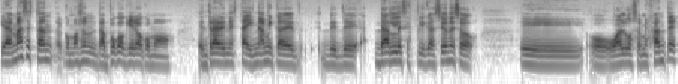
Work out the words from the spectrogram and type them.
y además están, como yo tampoco quiero como entrar en esta dinámica de, darles explicaciones o, eh, o, algo semejante.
